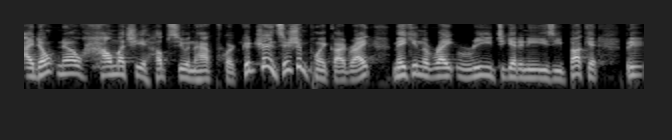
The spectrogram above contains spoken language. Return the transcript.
I don't know how much he helps you in the half court. Good transition point guard, right? Making the right read to get an easy bucket, but he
